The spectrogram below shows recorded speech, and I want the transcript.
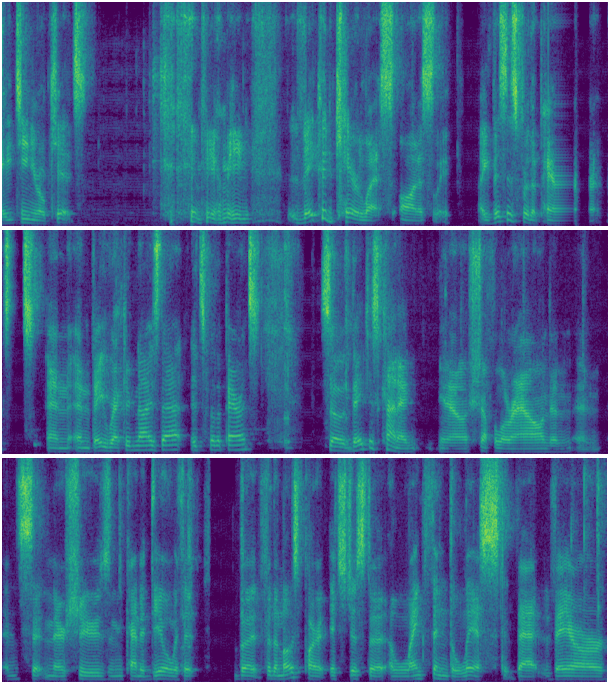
18 year old kids i mean they could care less honestly like this is for the parents and and they recognize that it's for the parents so they just kind of you know shuffle around and and, and sit in their shoes and kind of deal with it but for the most part, it's just a, a lengthened list that they are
